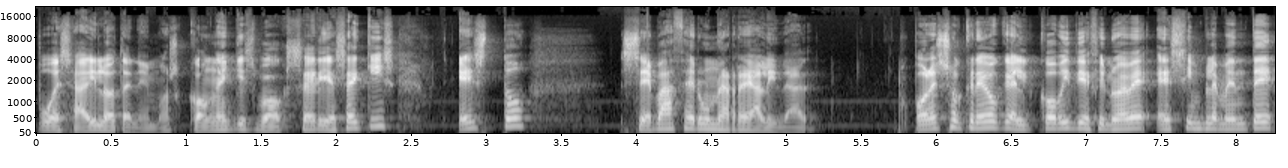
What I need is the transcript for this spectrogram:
Pues ahí lo tenemos. Con Xbox Series X, esto se va a hacer una realidad. Por eso creo que el COVID-19 es simplemente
